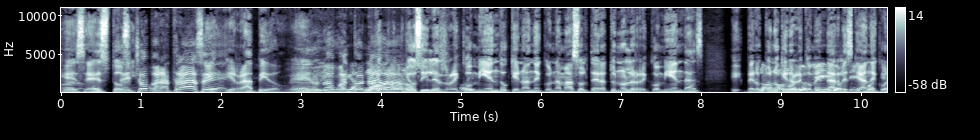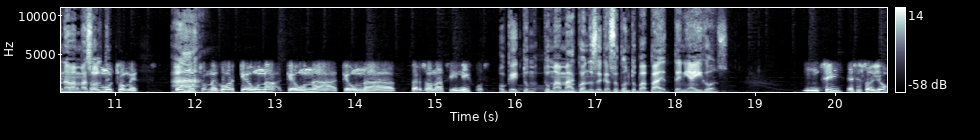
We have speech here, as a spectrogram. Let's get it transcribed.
¿Qué es esto? Se Sí. echó para atrás, ¿eh? y rápido. Pero no aguantó Oiga, nada. no, no, Yo sí les recomiendo que no anden con una mamá soltera. Tú no les recomiendas, eh, pero No, tú no, no, quieres sí, recomendarles sí, que anden con una mamá son soltera. mucho me- Son Ah. mucho mejor que una que una que una persona sin hijos. Ok, ¿tu, tu mamá cuando se casó con tu papá tenía hijos? Mm, Sí, ese soy yo.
